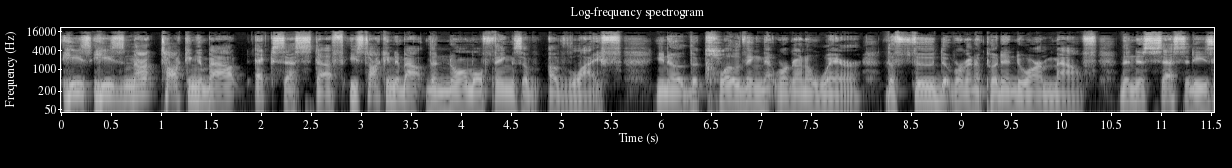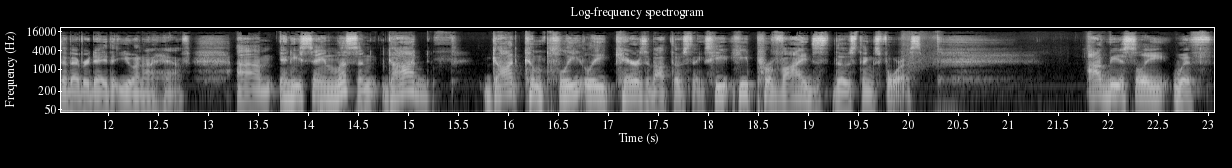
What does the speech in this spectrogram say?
he's, he's not talking about excess stuff. He's talking about the normal things of, of life. You know, the clothing that we're going to wear, the food that we're going to put into our mouth, the necessities of every day that you and I have. Um, and he's saying, listen, God, God completely cares about those things. He, he provides those things for us. Obviously, with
